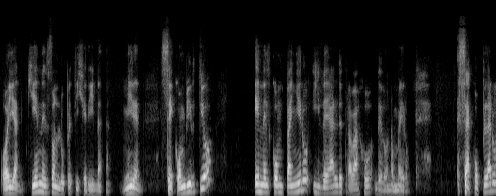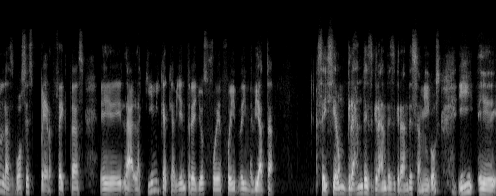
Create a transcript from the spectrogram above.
Oigan, ¿quién es don Lupe Tijerina? Miren, se convirtió en el compañero ideal de trabajo de don Homero se acoplaron las voces perfectas, eh, la, química que había entre ellos fue, fue de inmediata se hicieron grandes, grandes, grandes amigos y eh,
